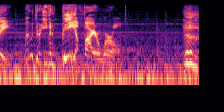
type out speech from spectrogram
Crazy! Why would there even be a fire world?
